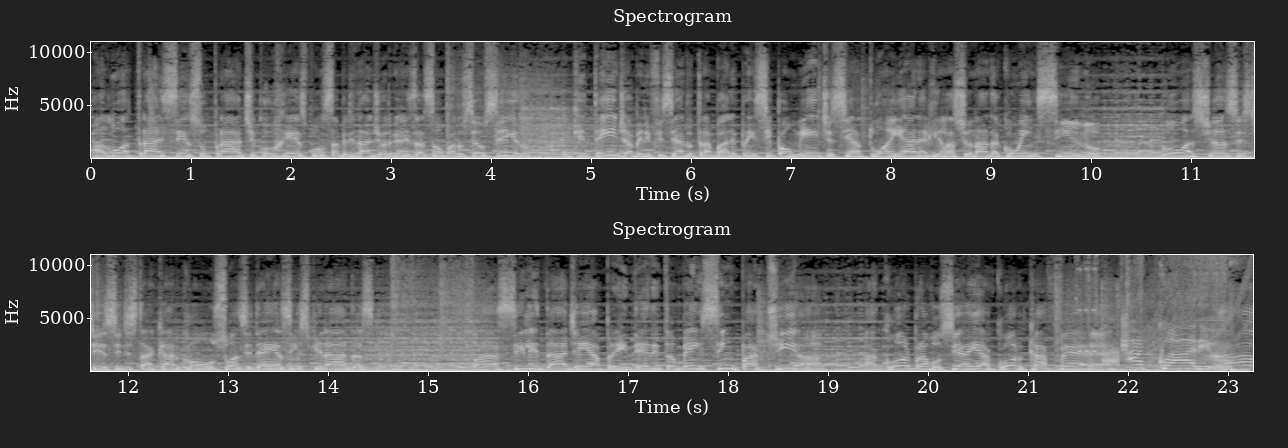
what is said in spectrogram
A lua traz senso prático, responsabilidade e organização para o seu signo, o que tende a beneficiar o trabalho, principalmente se atua em área relacionada com o ensino. Boas chances de se destacar com suas ideias inspiradas facilidade em aprender e também simpatia. A cor para você aí, a cor café. Aquário. Ah,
